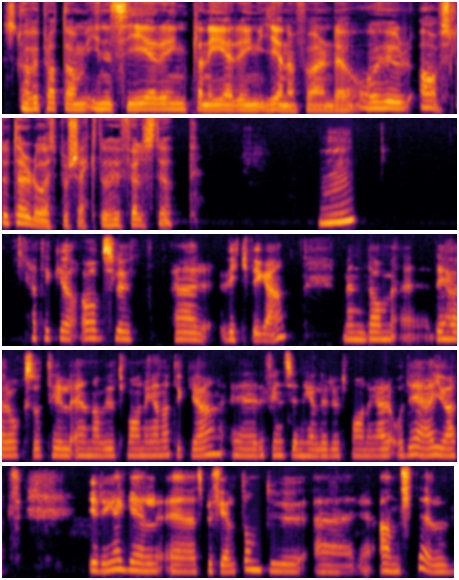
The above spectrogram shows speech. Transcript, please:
Så då har vi pratat om initiering, planering, genomförande och hur avslutar du då ett projekt och hur följs det upp? Mm. Jag tycker avslut är viktiga. Men de, eh, det hör också till en av utmaningarna tycker jag. Eh, det finns ju en hel del utmaningar och det är ju att i regel, eh, speciellt om du är anställd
